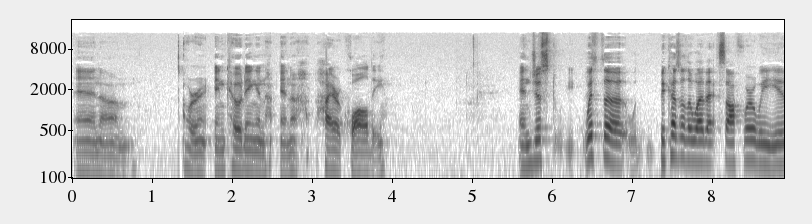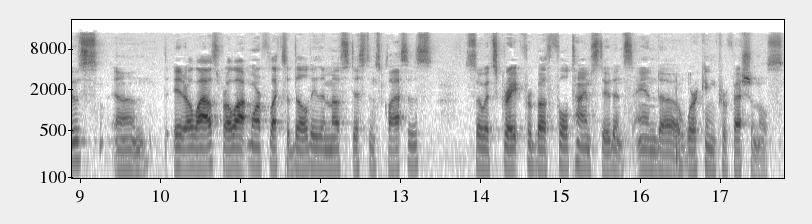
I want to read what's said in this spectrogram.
and um, we're encoding in, in a higher quality. And just with the, because of the WebEx software we use, um, it allows for a lot more flexibility than most distance classes. So it's great for both full-time students and uh, working professionals.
